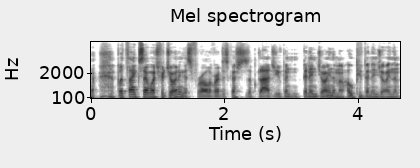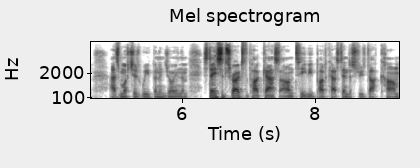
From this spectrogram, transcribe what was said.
but thanks so much for joining us for all of our discussions. I'm glad you've been been enjoying them. I hope you've been enjoying them as much as we've been enjoying them. Stay subscribed to the podcast on tvpodcastindustries.com.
